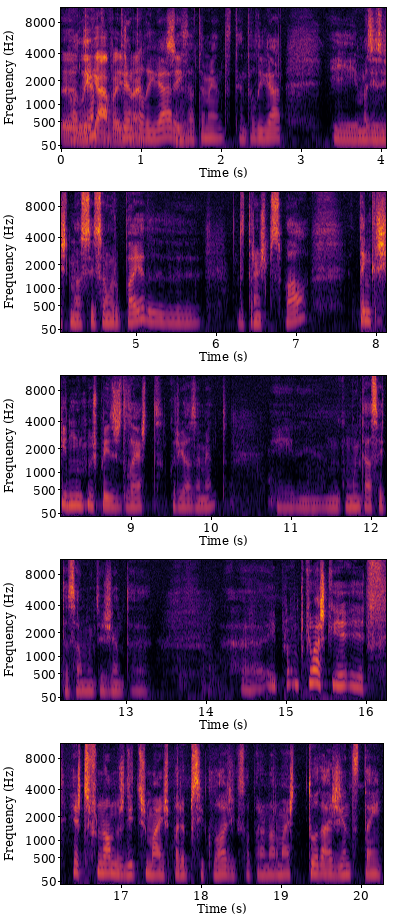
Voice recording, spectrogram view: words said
uh, ligáveis. Tenta, tenta é? ligar, Sim. exatamente, tenta ligar. E, mas existe uma associação europeia de, de, de transpessoal tem crescido muito nos países de leste, curiosamente, e com muita aceitação, muita gente. Uh, e pronto, porque eu acho que eh, estes fenómenos ditos mais parapsicológicos ou paranormais, toda a gente tem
